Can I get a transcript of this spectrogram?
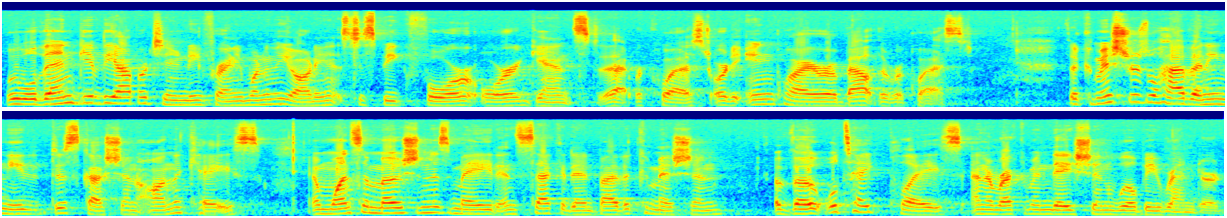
We will then give the opportunity for anyone in the audience to speak for or against that request or to inquire about the request. The commissioners will have any needed discussion on the case, and once a motion is made and seconded by the commission, a vote will take place and a recommendation will be rendered.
